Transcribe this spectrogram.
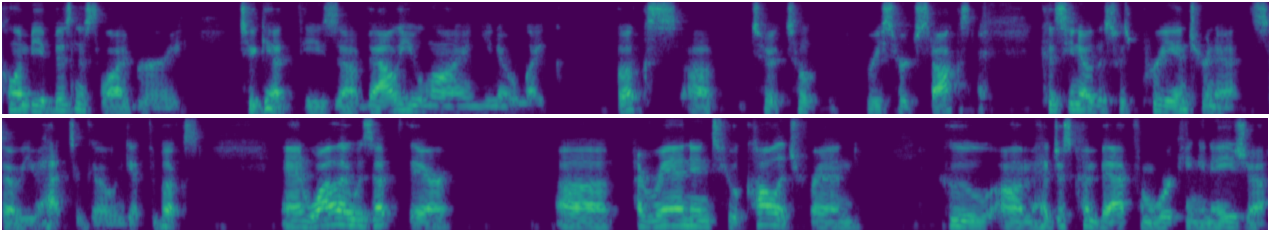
Columbia Business Library to get these uh, value line, you know, like books to, to research stocks because, you know, this was pre internet. So you had to go and get the books. And while I was up there, I ran into a college friend who um, had just come back from working in Asia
